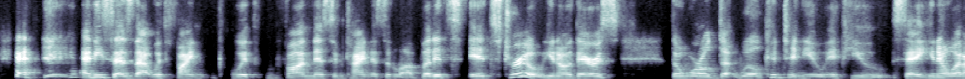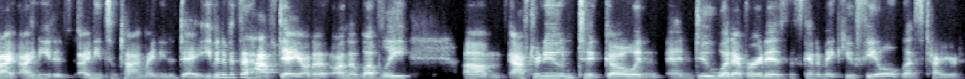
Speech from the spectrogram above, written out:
and he says that with fine with fondness and kindness and love. But it's it's true. You know, there's the world will continue if you say, you know what, I I need it, I need some time, I need a day, even if it's a half day on a on a lovely um, afternoon to go and and do whatever it is that's going to make you feel less tired.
